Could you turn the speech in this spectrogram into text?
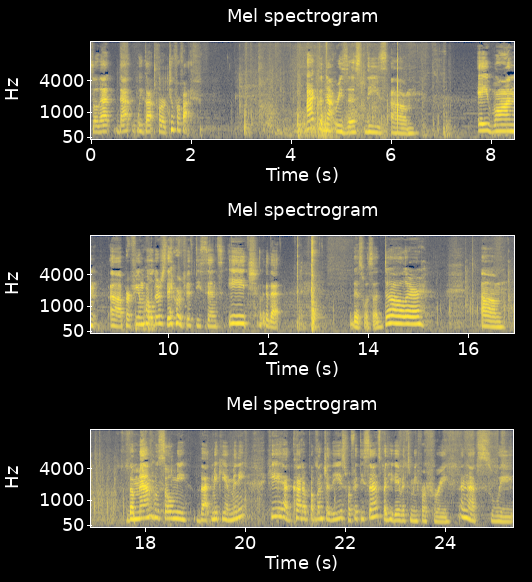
So that, that we got for two for five. I could not resist these um, Avon uh, perfume holders. They were 50 cents each. Look at that. This was a dollar. Um, the man who sold me that Mickey and Minnie, he had cut up a bunch of these for 50 cents, but he gave it to me for free. And that's sweet.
